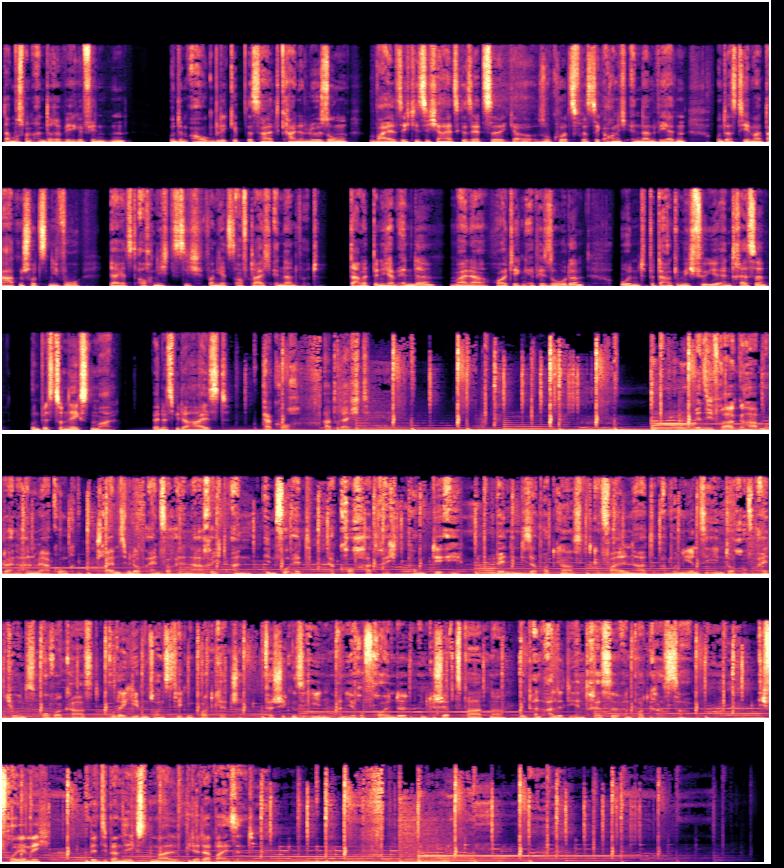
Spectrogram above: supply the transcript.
Da muss man andere Wege finden. Und im Augenblick gibt es halt keine Lösung, weil sich die Sicherheitsgesetze ja so kurzfristig auch nicht ändern werden und das Thema Datenschutzniveau ja jetzt auch nicht sich von jetzt auf gleich ändern wird. Damit bin ich am Ende meiner heutigen Episode und bedanke mich für Ihr Interesse und bis zum nächsten Mal, wenn es wieder heißt, Herr Koch hat recht. Wenn Sie Fragen haben oder eine Anmerkung, schreiben Sie mir doch einfach eine Nachricht an info@herrkochhatrecht.de. Wenn Ihnen dieser Podcast gefallen hat, abonnieren Sie ihn doch auf iTunes, Overcast oder jedem sonstigen Podcatcher. Verschicken Sie ihn an Ihre Freunde und Geschäftspartner und an alle, die Interesse an Podcasts haben. Ich freue mich, wenn Sie beim nächsten Mal wieder dabei sind.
